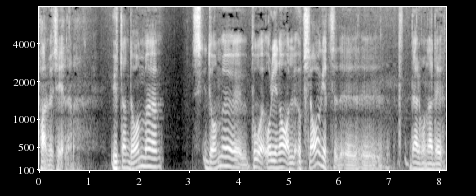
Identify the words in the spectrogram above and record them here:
Palmeutredarna. Utan de, eh, de eh, på originaluppslaget eh, där hon hade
